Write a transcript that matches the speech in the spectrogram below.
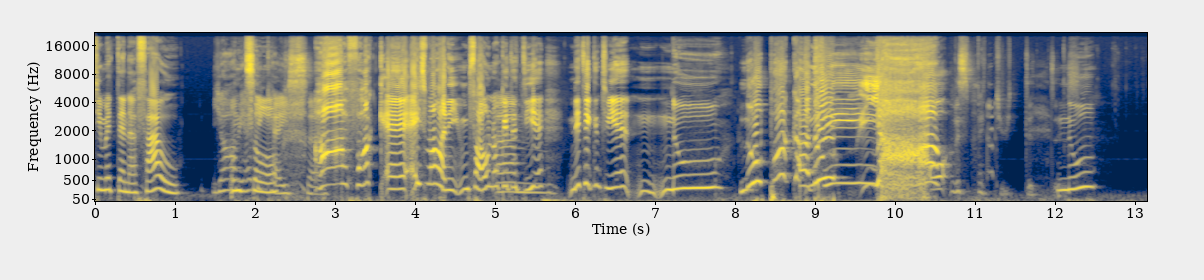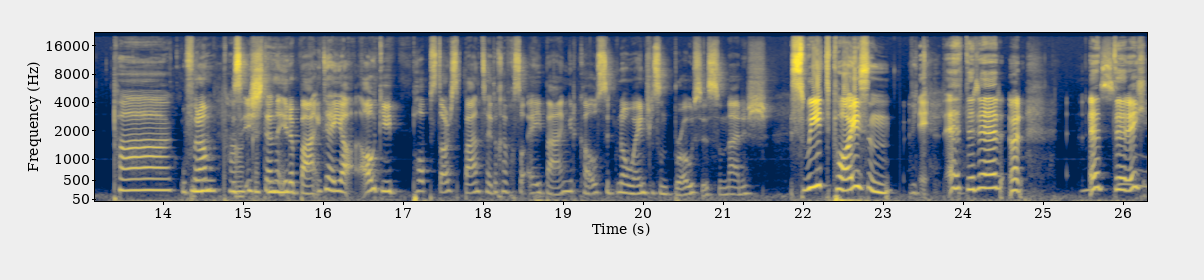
die mit diesen V. Ja, Und wie so. die geheissen? Ah, fuck! Äh, einmal habe ich im Fall noch ähm, die, nicht irgendwie Nu... Nu Pagani! Ja! Oh, was bedeutet das? Nu... Pa... Und vor allem, Nu was ist denn ihre Band? Die haben ja, all die Popstars-Bands haben doch einfach so einen Banger gehabt, außer No Angels und Broses. Und dann ist... Sweet Poison. Äh. Äh, ich,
